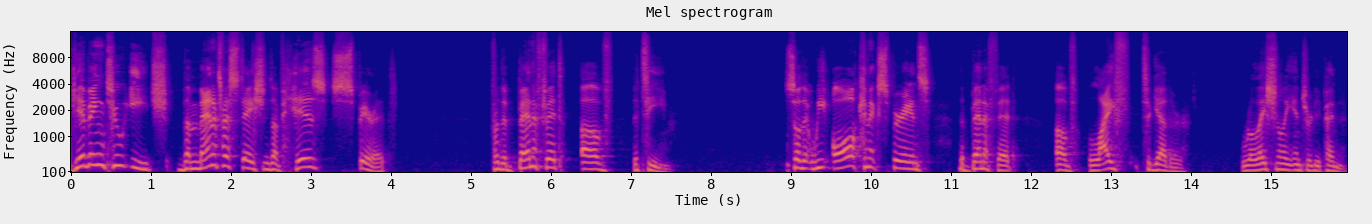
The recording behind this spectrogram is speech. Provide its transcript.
giving to each the manifestations of His Spirit for the benefit of the team, so that we all can experience the benefit of life together, relationally interdependent.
